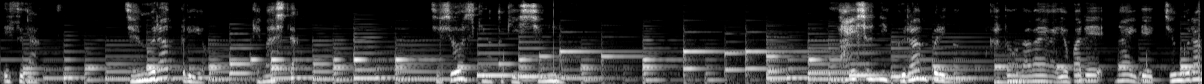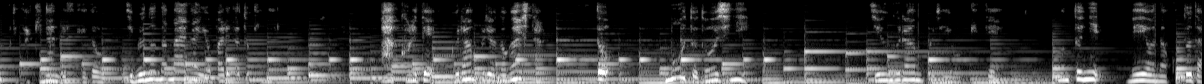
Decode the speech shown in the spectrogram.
ですが、準グランプリを受けました。授賞式の時一瞬、最初にグランプリの方の名前が呼ばれないで、準グランプリ先なんですけど、自分の名前が呼ばれた時に、あ、これでグランプリを逃したと思うと同時に、準グランプリを受けて、本当に名誉なことだ、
